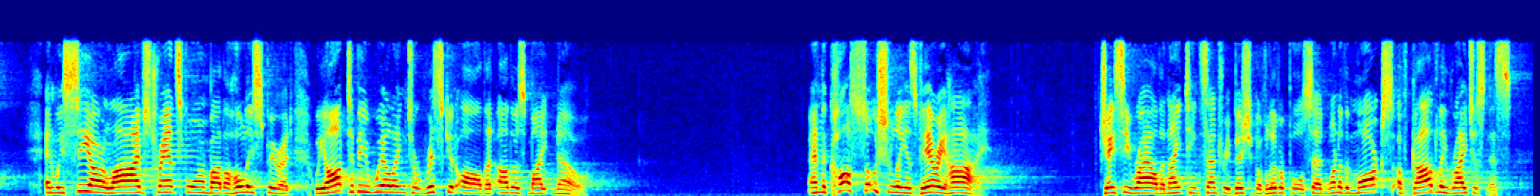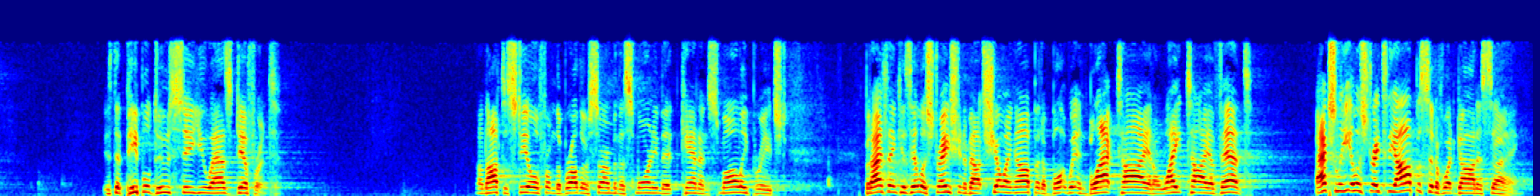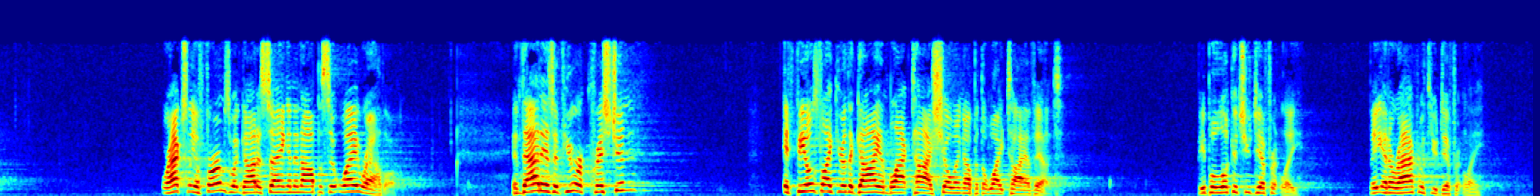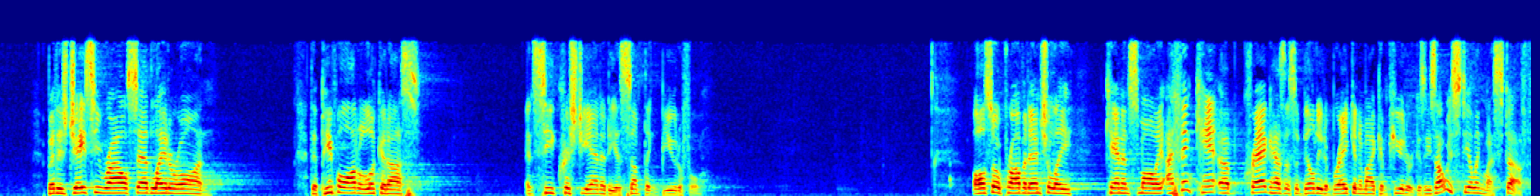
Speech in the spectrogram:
and we see our lives transformed by the Holy Spirit, we ought to be willing to risk it all that others might know. And the cost socially is very high. J.C. Ryle, the 19th century Bishop of Liverpool, said one of the marks of godly righteousness is that people do see you as different. Now, not to steal from the brother's sermon this morning that Canon Smalley preached, but I think his illustration about showing up a, in black tie at a white tie event actually illustrates the opposite of what God is saying. Or actually affirms what God is saying in an opposite way, rather. And that is if you're a Christian, it feels like you're the guy in black tie showing up at the white tie event. People look at you differently. They interact with you differently. But as J.C. Ryle said later on, that people ought to look at us and see Christianity as something beautiful. Also, providentially, Canon Smalley, I think Can, uh, Craig has this ability to break into my computer because he's always stealing my stuff.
